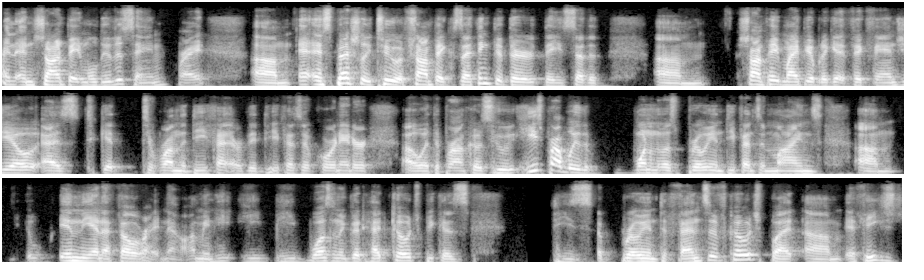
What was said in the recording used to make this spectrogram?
and, and Sean Payton will do the same, right? Um, especially too if Sean Payton, because I think that they're they said that um, Sean Payton might be able to get Vic Fangio as to get to run the defense or the defensive coordinator uh, with the Broncos, who he's probably the, one of the most brilliant defensive minds um, in the NFL right now. I mean, he he he wasn't a good head coach because he's a brilliant defensive coach, but um, if he's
